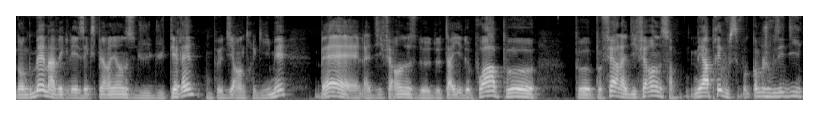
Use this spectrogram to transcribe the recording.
Donc même avec les expériences du, terrain, on peut dire entre guillemets, ben, la différence de, de taille et de poids peut, peut, peut, faire la différence. Mais après, vous, comme je vous ai dit,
